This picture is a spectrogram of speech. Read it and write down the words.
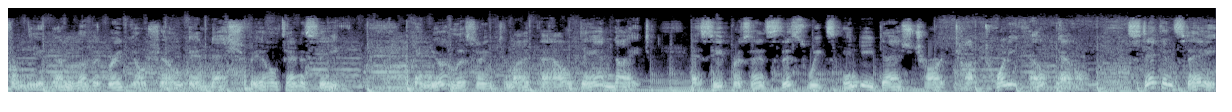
from the You Gotta Love It radio show in Nashville, Tennessee. And you're listening to my pal Dan Knight as he presents this week's Indie Dash Chart Top 20 Countdown. Stick and stay.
